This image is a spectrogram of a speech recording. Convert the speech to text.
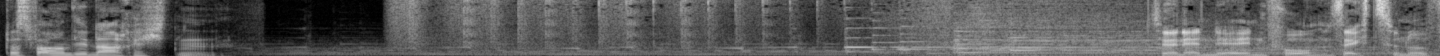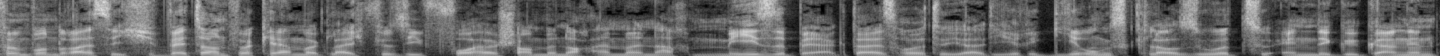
Das waren die Nachrichten. Ein NDR Info um 16.35 Uhr. Wetter und Verkehr haben wir gleich für Sie. Vorher schauen wir noch einmal nach Meseberg. Da ist heute ja die Regierungsklausur zu Ende gegangen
